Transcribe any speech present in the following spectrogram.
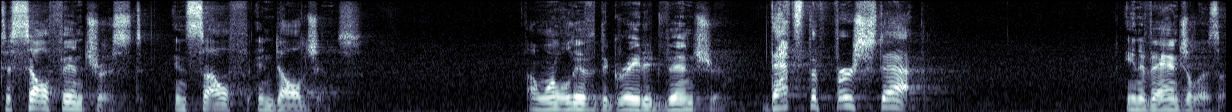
to self interest and self indulgence. I want to live the great adventure. That's the first step in evangelism.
